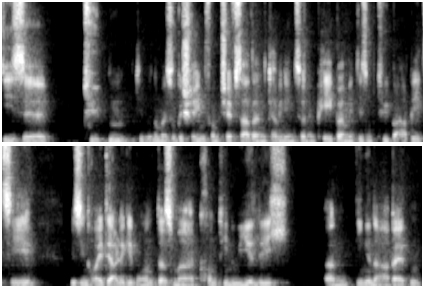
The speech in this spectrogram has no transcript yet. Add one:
diese Typen, die wurden mal so beschrieben vom Jeff Sutherland, glaube ich, in so einem Paper mit diesem Typ ABC. Wir sind heute alle gewohnt, dass wir kontinuierlich an Dingen arbeiten.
